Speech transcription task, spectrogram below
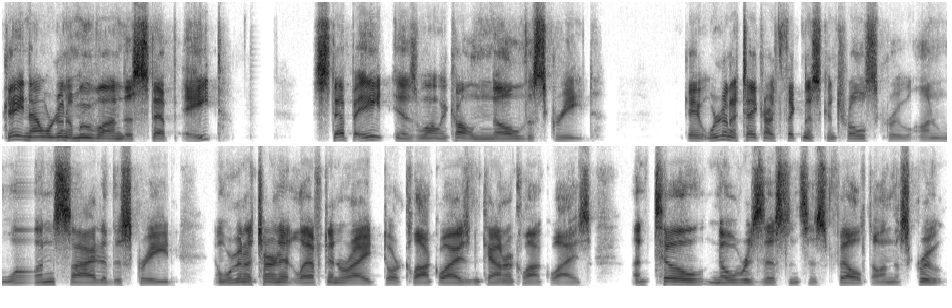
Okay, now we're going to move on to step eight. Step eight is what we call null the screed. Okay, we're going to take our thickness control screw on one side of the screed and we're going to turn it left and right or clockwise and counterclockwise until no resistance is felt on the screw.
